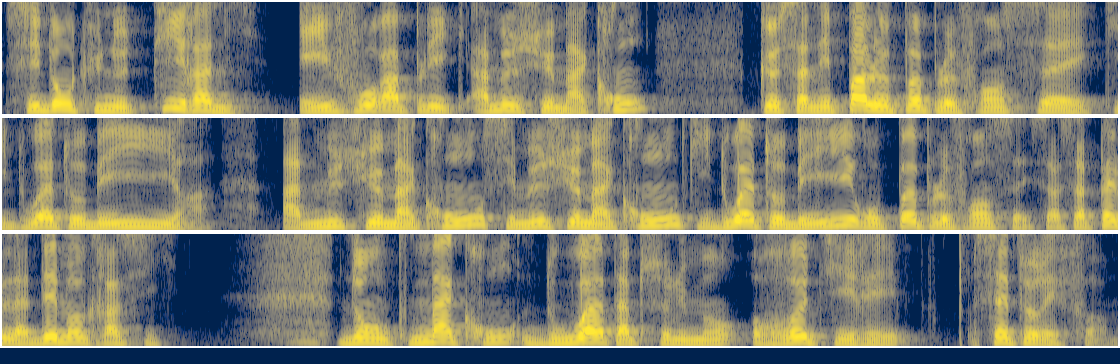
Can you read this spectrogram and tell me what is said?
C'est donc une tyrannie. Et il faut rappeler à M. Macron que ce n'est pas le peuple français qui doit obéir à M. Macron, c'est M. Macron qui doit obéir au peuple français. Ça s'appelle la démocratie. Donc Macron doit absolument retirer cette réforme.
